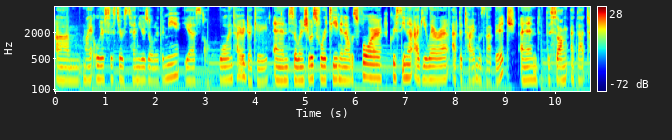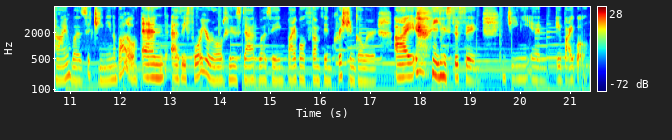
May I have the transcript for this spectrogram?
um, my older sister is 10 years older than me. Yes, a whole entire decade. And so when she was 14 and I was four, Christina Aguilera at the time was that bitch. And the song at that time was Genie in a Bottle bottle. And as a four year old whose dad was a Bible thumping Christian goer, I used to sing Genie in a Bible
